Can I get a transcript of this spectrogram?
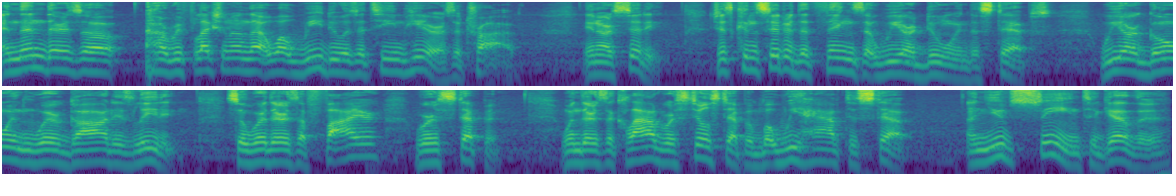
and then there's a, a reflection on that what we do as a team here, as a tribe, in our city. Just consider the things that we are doing, the steps. We are going where God is leading. So where there's a fire, we're stepping. When there's a cloud, we're still stepping, but we have to step. And you've seen together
